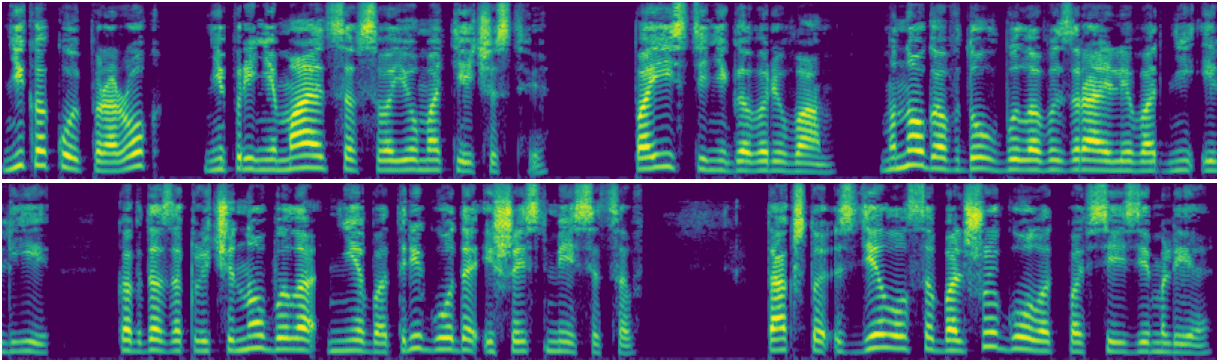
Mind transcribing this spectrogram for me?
никакой пророк не принимается в своем Отечестве. Поистине говорю вам, много вдов было в Израиле в дни Ильи, когда заключено было небо три года и шесть месяцев. Так что сделался большой голод по всей земле,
